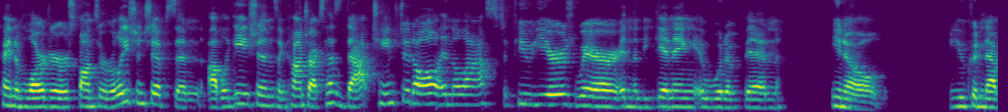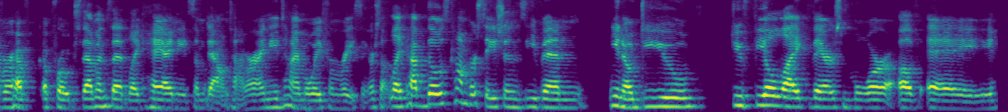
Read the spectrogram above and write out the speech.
kind of larger sponsor relationships and obligations and contracts has that changed at all in the last few years where in the beginning it would have been you know you could never have approached them and said like hey i need some downtime or i need time away from racing or something? Like have those conversations even you know, do you do you feel like there's more of a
